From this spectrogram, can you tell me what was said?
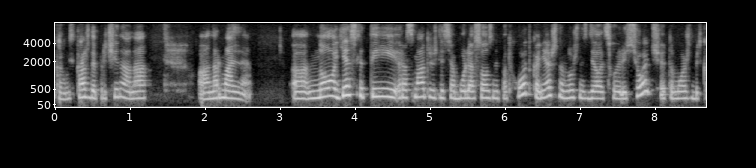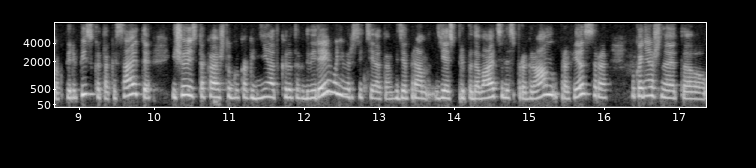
как бы каждая причина, она э, нормальная. А, но если ты рассматриваешь для себя более осознанный подход, конечно, нужно сделать свой research. Это может быть как переписка, так и сайты. Еще есть такая штука, как дни открытых дверей в университетах, где прям есть преподаватели с программ, профессоры. Ну, конечно, это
